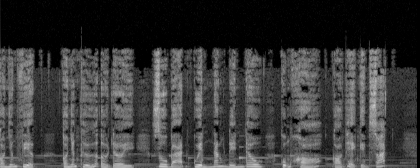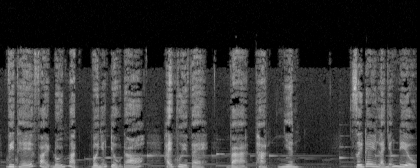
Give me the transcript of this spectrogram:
Có những việc, có những thứ ở đời, dù bạn quyền năng đến đâu cũng khó có thể kiểm soát. Vì thế phải đối mặt với những điều đó, hãy vui vẻ và thản nhiên. Dưới đây là những điều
